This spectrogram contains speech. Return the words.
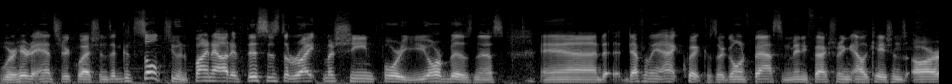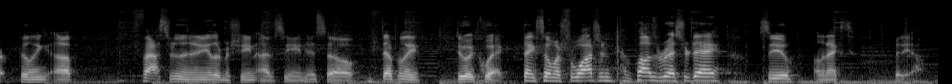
We're here to answer your questions and consult you and find out if this is the right machine for your business. And definitely act quick because they're going fast and manufacturing allocations are filling up faster than any other machine I've seen. So definitely do it quick. Thanks so much for watching. Have a positive rest of your day. See you on the next video.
